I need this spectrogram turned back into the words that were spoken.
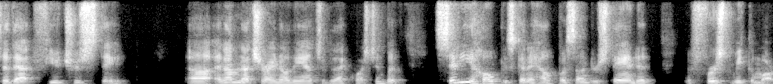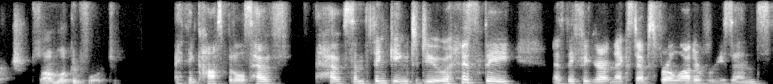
to that future state? Uh, and I'm not sure I know the answer to that question, but City of Hope is going to help us understand it the first week of March. So I'm looking forward to it. I think hospitals have have some thinking to do as they as they figure out next steps for a lot of reasons.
